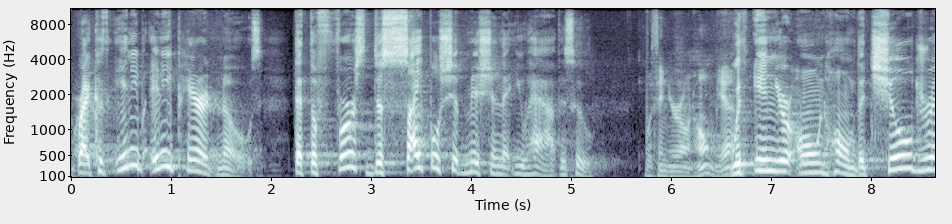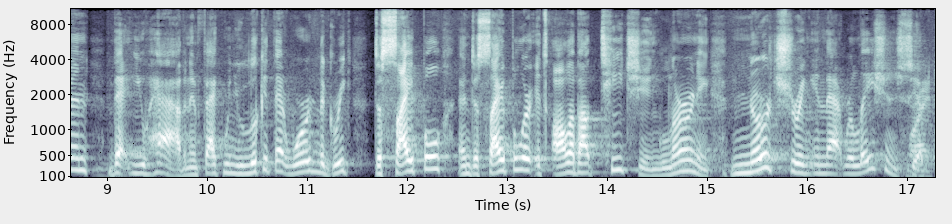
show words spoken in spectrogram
Right? Because any, any parent knows that the first discipleship mission that you have is who? Within your own home, yeah. Within your own home, the children that you have. And in fact, when you look at that word in the Greek, disciple and discipler, it's all about teaching, learning, nurturing in that relationship. Right.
